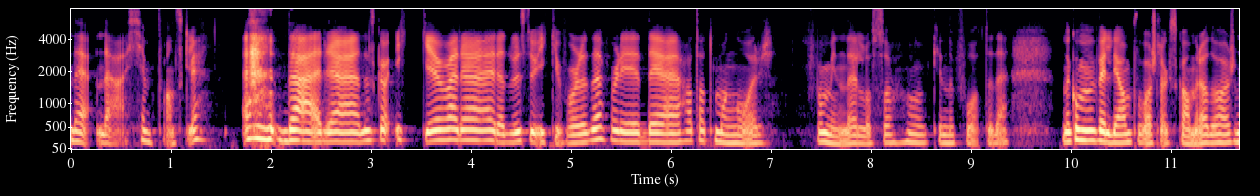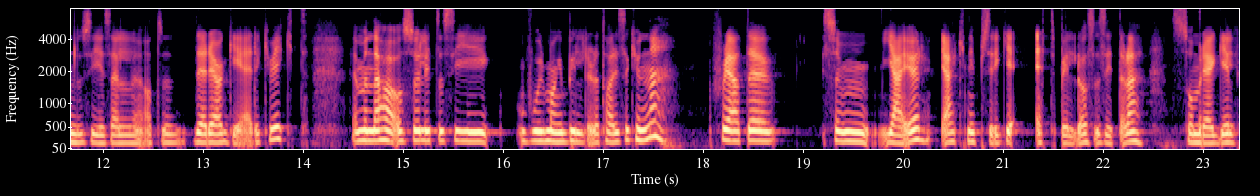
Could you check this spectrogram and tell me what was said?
Det, det er kjempevanskelig. Det er, eh, du skal ikke være redd hvis du ikke får det til, fordi det har tatt mange år for min del også å kunne få til det. Men det kommer veldig an på hva slags kamera du har, som du sier selv, at det reagerer kvikt. Men det har også litt å si hvor mange bilder det tar i sekundene. Fordi at det, som jeg gjør, jeg knipser ikke ett bilde, og så sitter det. Som regel.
